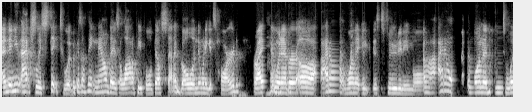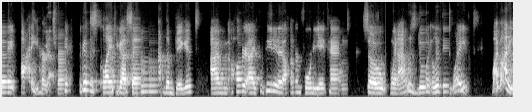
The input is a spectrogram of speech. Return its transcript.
And then you actually stick to it because I think nowadays a lot of people they'll set a goal and then when it gets hard, right? Mm-hmm. Whenever, oh, I don't want to eat this food anymore. Oh, I don't want to lose weight. Body hurts, yeah. right? Because like you guys said, I'm not the biggest. I'm 100. I competed at 148 pounds. So when I was doing lifting weights, my body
